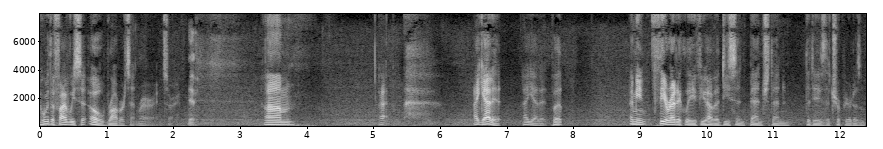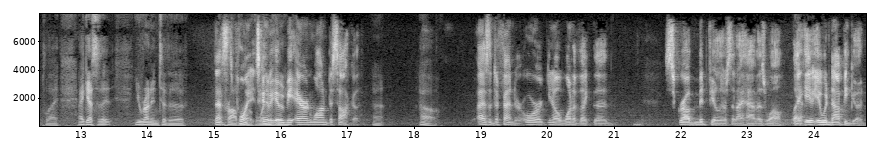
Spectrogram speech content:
Who are the five we said? Oh, Robertson. Right, right. Sorry. Yeah. Um. I, I get it. I get it. But I mean, theoretically, if you have a decent bench, then the days that Trippier doesn't play, I guess that you run into the That's the problem point. It's gonna be it would be Aaron Wan Bissaka oh as a defender, or you know one of like the scrub midfielders that I have as well. Like it, it would not be good.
